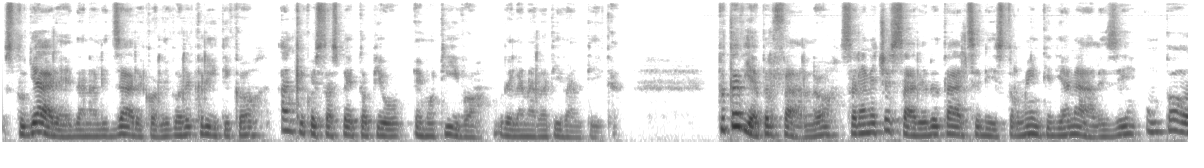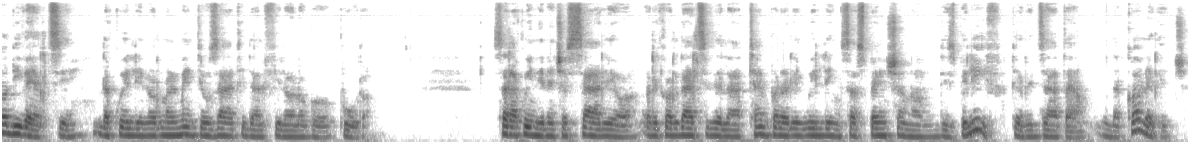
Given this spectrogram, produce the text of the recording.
studiare ed analizzare con rigore critico anche questo aspetto più emotivo della narrativa antica. Tuttavia, per farlo sarà necessario dotarsi di strumenti di analisi un po' diversi da quelli normalmente usati dal filologo puro. Sarà quindi necessario ricordarsi della Temporary Willing Suspension of Disbelief, teorizzata da Coleridge,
